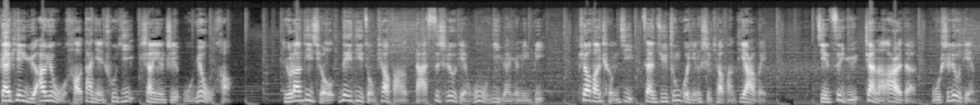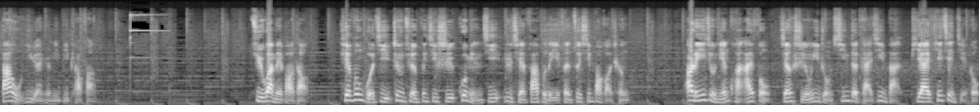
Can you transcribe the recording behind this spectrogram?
该片于二月五号大年初一上映至五月五号，《流浪地球》内地总票房达四十六点五五亿元人民币，票房成绩暂居中国影史票房第二位。仅次于《战狼二》的五十六点八五亿元人民币票房。据外媒报道，天风国际证券分析师郭明基日前发布的一份最新报告称，二零一九年款 iPhone 将使用一种新的改进版 PI 天线结构，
